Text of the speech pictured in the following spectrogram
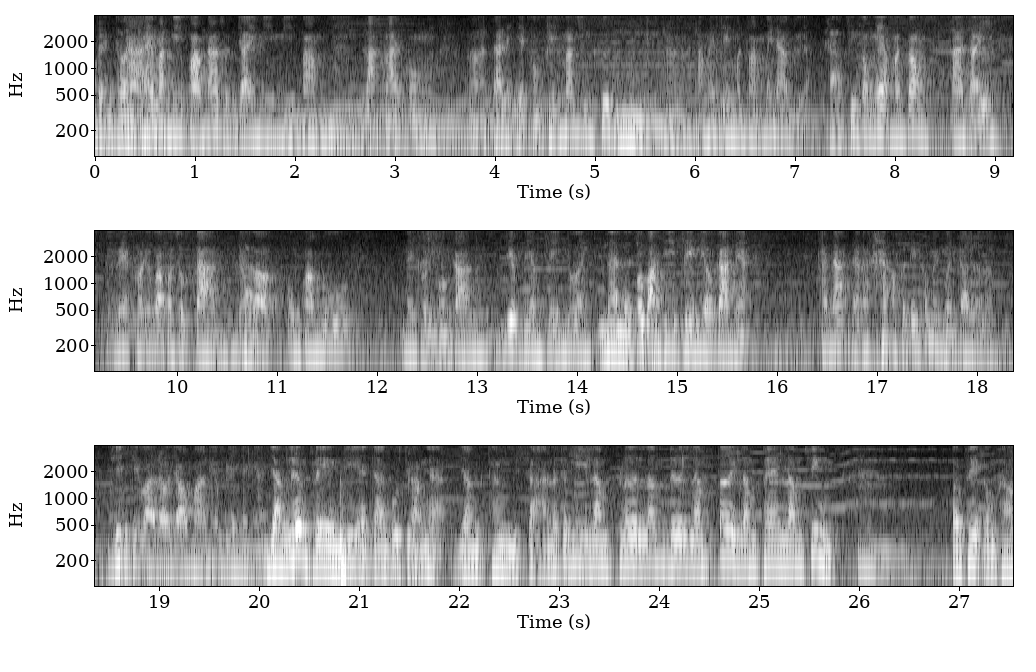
แบ่งท่อนอ่ากัให้มันมีความน่าสนใจมีมีความหลากหลายของเอ่อรายละเอียดของเพลงมากยิ่งขึ้นอืมอ่าทำให้เพลงมันฟังไม่น่าเบื่อครับซึ่งตรงเนี้ยมันต้องอาศัยเรียกเขาเรียกว่าประสบการณ์ แล้วก็องค์ความรู้ในส่วนของการเรียบเรียงเพลงด้วยนั่นแหละเพราะบางทีเพลงเดียวกันเนี่ยคณะแต่ละคณะเอาไปเล่นก็ไม่เหมือนกันหรอกครับที่ที่ว่าเราจะเอามาเรียบเรียงยังไง อย่างเรื่องเพลงที่อาจารย์พูดถึคงรับเนี่ยอย่างทางอีสานแล้วจะมีลำเพลินลำเดินลำเต้ยลำแพนลำซิ่งอืม ประเภทของเขา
